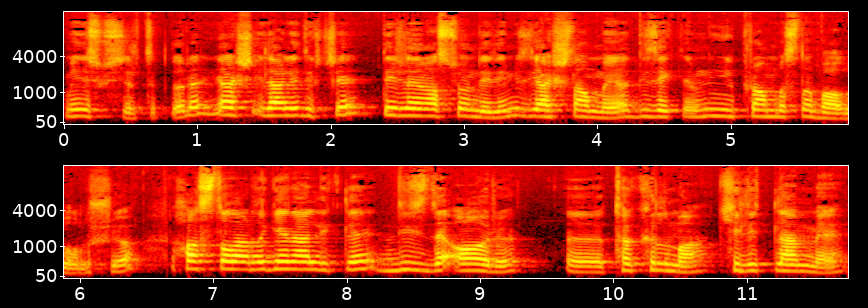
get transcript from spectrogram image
menisküs yırtıkları yaş ilerledikçe dejenerasyon dediğimiz yaşlanmaya, diz ekleminin yıpranmasına bağlı oluşuyor. Hastalarda genellikle dizde ağrı, e, takılma, kilitlenme,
